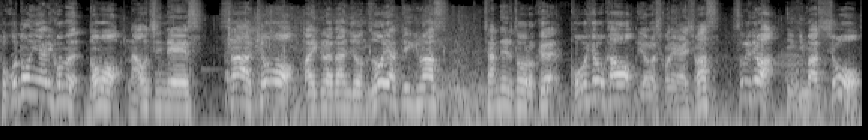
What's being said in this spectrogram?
とことんやり込む、どうも、なおちんです。さあ、今日もマイクラダンジョンズをやっていきます。チャンネル登録、高評価をよろしくお願いします。それでは、行きましょ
